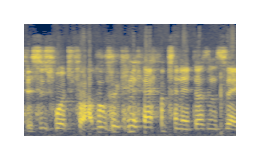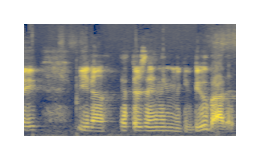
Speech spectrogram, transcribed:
this is what's probably going to happen. It doesn't say, you know, if there's anything we can do about it.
